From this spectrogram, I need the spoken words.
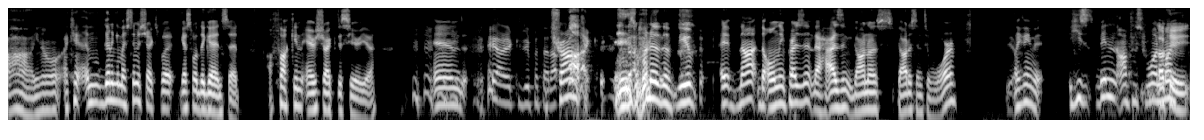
ah, you know, I can't. I'm gonna get my stimulus checks, but guess what they get instead? A fucking airstrike to Syria. And hey, Ari, could you put that up? Trump Fuck! is one of the few, if not the only president that hasn't gone us got us into war. Yeah. Like think of it. He's been in office for one month. Okay,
